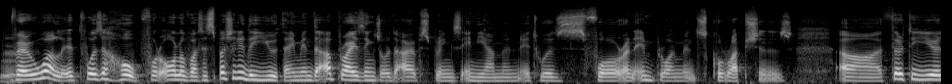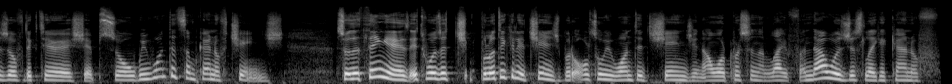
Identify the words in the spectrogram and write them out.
very well. It was a hope for all of us, especially the youth. I mean, the uprisings or the Arab Springs in Yemen, it was for unemployment, corruptions, uh, 30 years of dictatorship. So we wanted some kind of change. So the thing is, it was a ch- politically change, but also we wanted change in our personal life, and that was just like a kind of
